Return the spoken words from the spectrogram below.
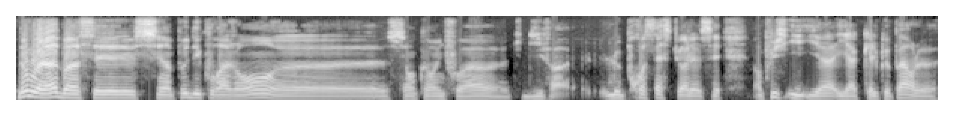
Donc voilà, bah c'est c'est un peu décourageant. euh, c'est encore une fois, euh, tu te dis, le process, tu vois, c'est en plus il, y a y a quelque part le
